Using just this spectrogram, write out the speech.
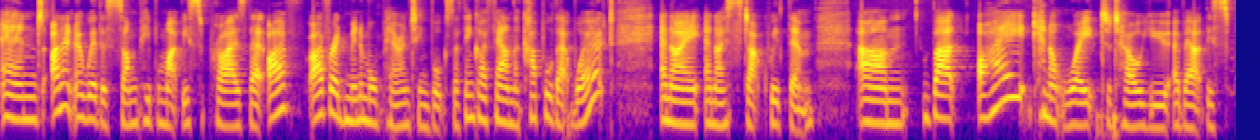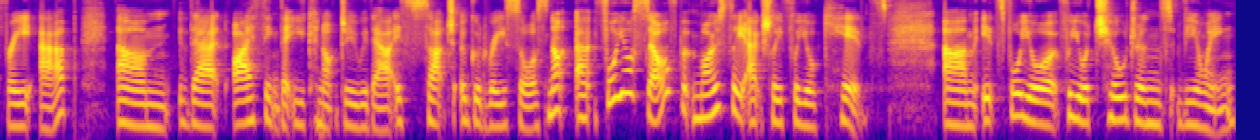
and I don't know whether some people might be surprised that I've I've read minimal parenting books. I think I found the couple that worked, and I and I stuck with them. Um, but I cannot wait to tell you about this free app um, that I think that you cannot do without. It's such a good resource, not uh, for yourself, but mostly actually for your kids. Um, it's for your for your children's viewing.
